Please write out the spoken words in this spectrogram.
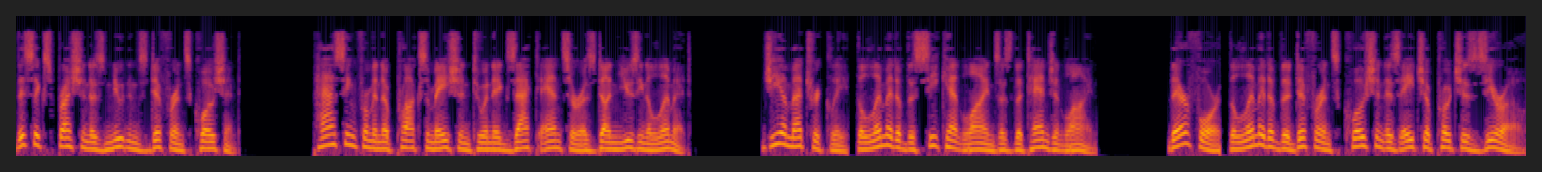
this expression is Newton's difference quotient. Passing from an approximation to an exact answer is done using a limit. Geometrically, the limit of the secant lines is the tangent line. Therefore, the limit of the difference quotient as h approaches 0,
